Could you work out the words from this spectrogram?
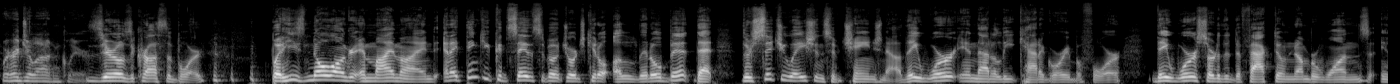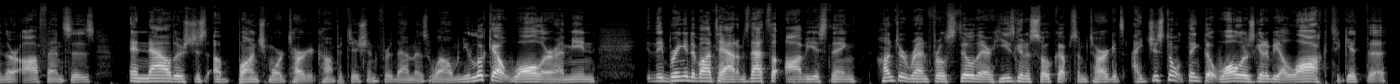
We heard you loud and clear. zeros across the board. but he's no longer in my mind. And I think you could say this about George Kittle a little bit that their situations have changed now. They were in that elite category before, they were sort of the de facto number ones in their offenses. And now there's just a bunch more target competition for them as well. When you look at Waller, I mean, they bring in Davante Adams. That's the obvious thing. Hunter Renfrow's still there. He's going to soak up some targets. I just don't think that Waller's going to be a lock to get the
